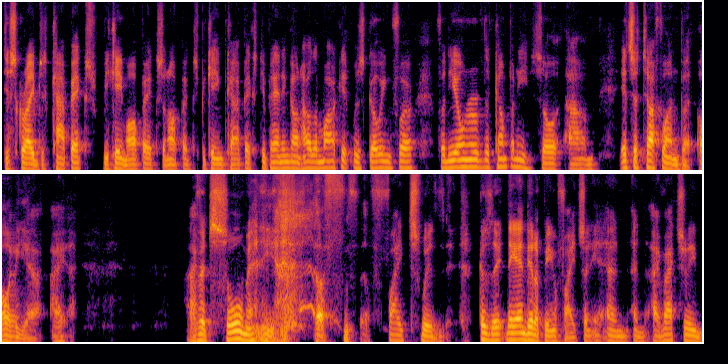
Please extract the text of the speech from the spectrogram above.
described as capex became opex, and opex became capex, depending on how the market was going for for the owner of the company. So um, it's a tough one, but oh yeah, I I've had so many fights with because they, they ended up being fights and, and and I've actually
